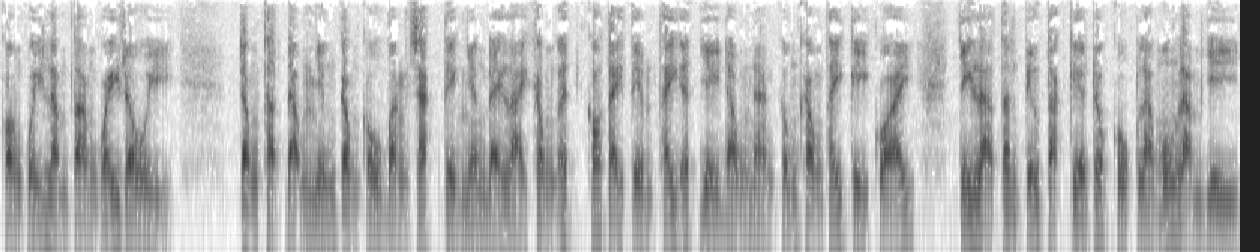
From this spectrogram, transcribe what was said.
con quỷ lâm tam quấy rồi. Trong thạch động những công cụ bằng sắt tiền nhân để lại không ít, có thể tìm thấy ít dây đồng nàng cũng không thấy kỳ quái. Chỉ là tên tiểu tặc kia rốt cuộc là muốn làm gì?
